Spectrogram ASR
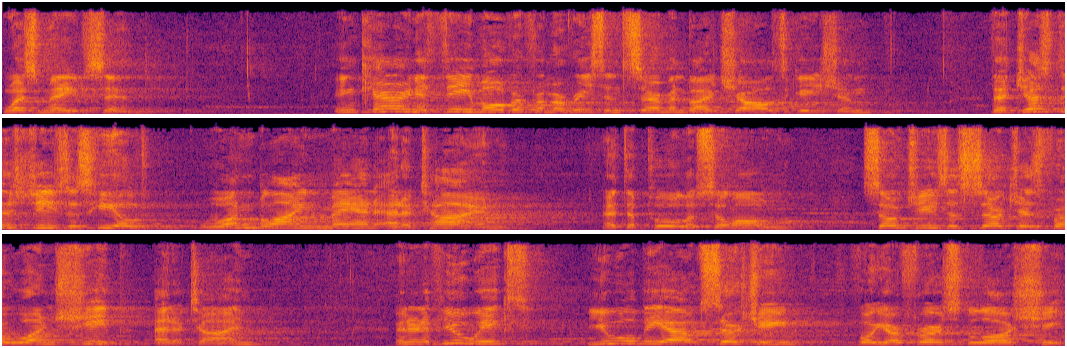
was made sin. In carrying a theme over from a recent sermon by Charles Gieschen, that just as Jesus healed one blind man at a time at the pool of Siloam, so Jesus searches for one sheep at a time. And in a few weeks, you will be out searching for your first lost sheep.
